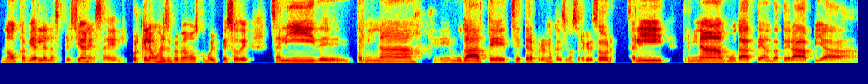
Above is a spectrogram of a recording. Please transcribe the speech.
¿no? Cambiarle las presiones a él, porque la mujer siempre vemos como el peso de salir, de terminar, eh, mudate, etcétera, pero nunca decimos al agresor, salí, termina, mudate, anda a terapia,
